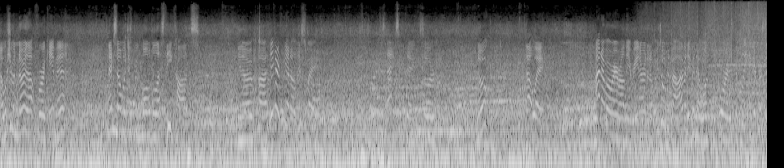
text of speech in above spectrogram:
I wish I would known that before I came here. Next time we'll just bring multiple SD cards. You know, uh, I think I can get out this way. There's an exit thing, so... Nope. That way. I know my way around the arena, I don't know what you're talking about. I haven't even there once before, and it's completely different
